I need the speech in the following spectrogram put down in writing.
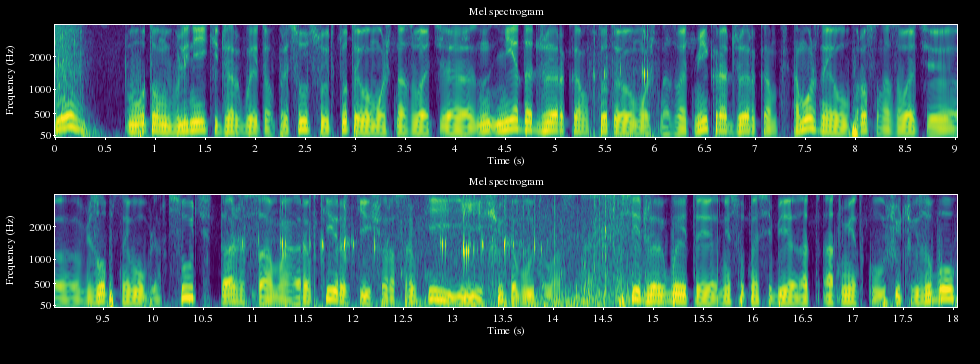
Ну, вот он в линейке джеркбейтов присутствует. Кто-то его может назвать э, недоджерком, кто-то его может назвать микроджерком, а можно его просто назвать э, безлопастный воблер. Суть та же самая. Рывки, рывки, еще раз рывки, и щука будет у вас. Все джеркбейты несут на себе от, отметку щучьих зубов.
